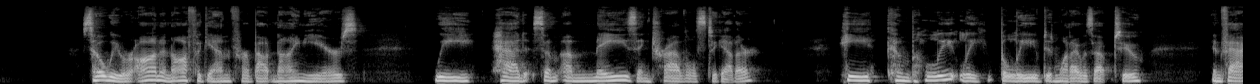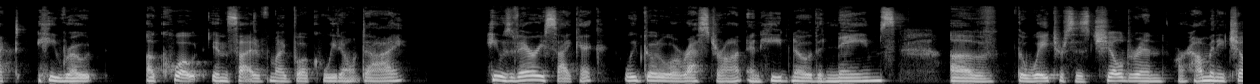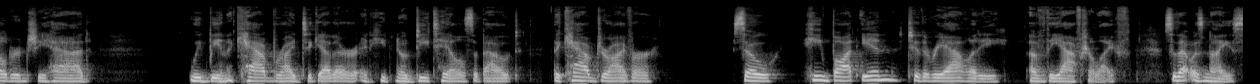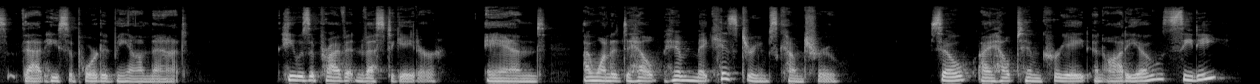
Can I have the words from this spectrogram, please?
So we were on and off again for about nine years. We had some amazing travels together. He completely believed in what I was up to. In fact, he wrote a quote inside of my book, We Don't Die. He was very psychic. We'd go to a restaurant and he'd know the names of the waitress's children or how many children she had. We'd be in a cab ride together and he'd know details about the cab driver. So he bought into the reality of the afterlife. So that was nice that he supported me on that. He was a private investigator and I wanted to help him make his dreams come true. So I helped him create an audio CD.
